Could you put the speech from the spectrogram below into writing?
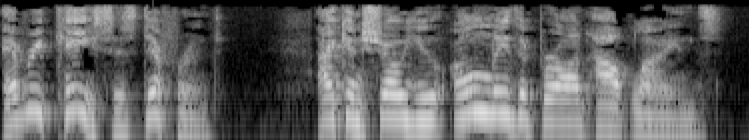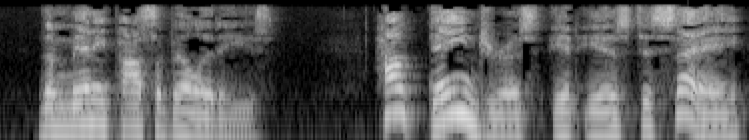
Every case is different. I can show you only the broad outlines, the many possibilities. How dangerous it is to say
